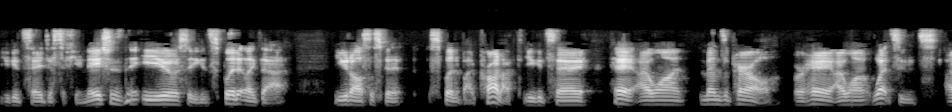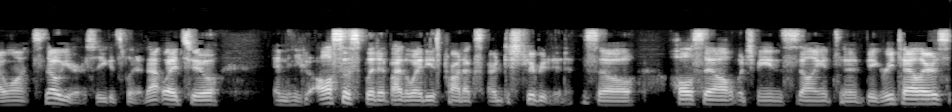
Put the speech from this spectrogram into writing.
You could say just a few nations in the EU. So you could split it like that. You could also split it, split it by product. You could say, hey, I want men's apparel, or hey, I want wetsuits. I want snow gear. So you could split it that way too. And you could also split it by the way these products are distributed. So wholesale, which means selling it to big retailers,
